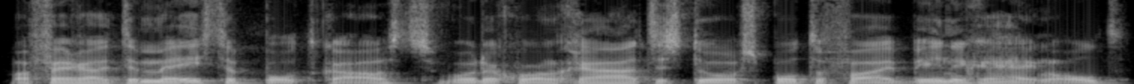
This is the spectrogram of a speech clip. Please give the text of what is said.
Maar veruit de meeste podcasts worden gewoon gratis door Spotify binnengehengeld.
